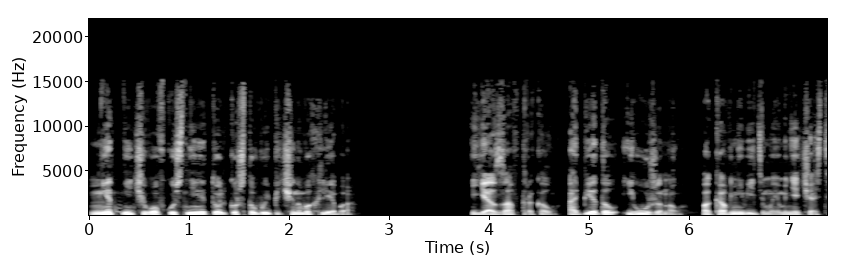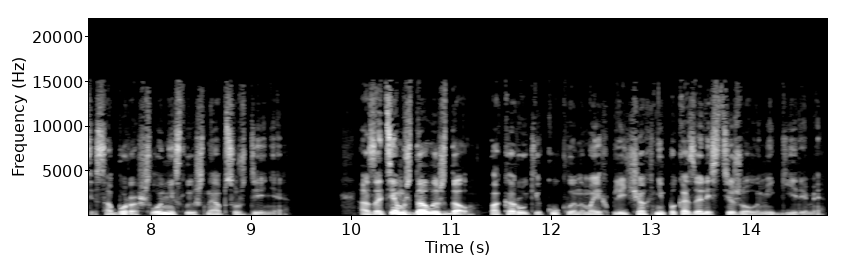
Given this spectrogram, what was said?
Нет ничего вкуснее только что выпеченного хлеба, я завтракал, обедал и ужинал, пока в невидимой мне части собора шло неслышное обсуждение. А затем ждал и ждал, пока руки куклы на моих плечах не показались тяжелыми гирями.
